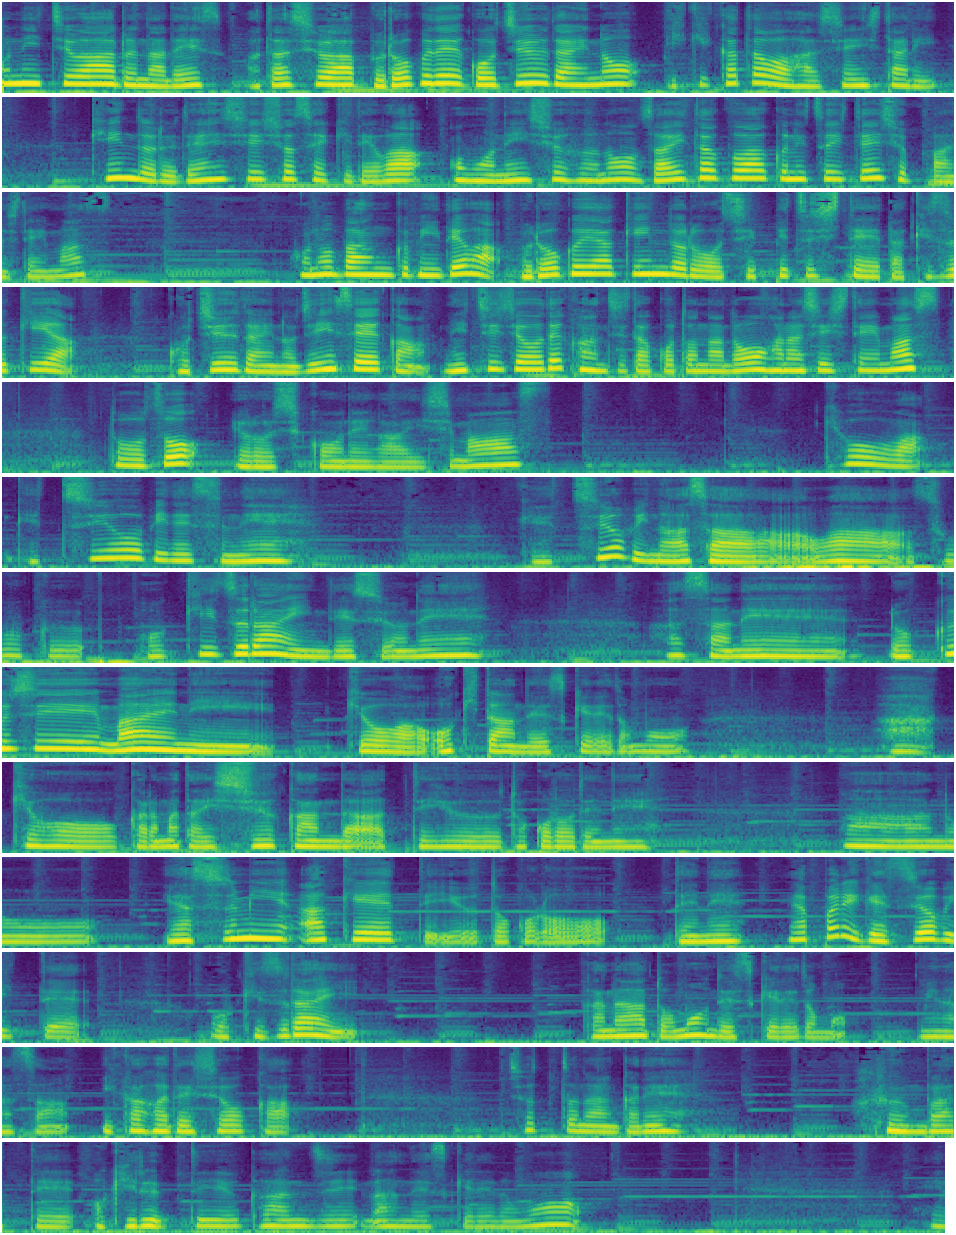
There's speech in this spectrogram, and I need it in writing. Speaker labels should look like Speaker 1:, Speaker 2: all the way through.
Speaker 1: こんにちは、ルナです。私はブログで50代の生き方を発信したり、Kindle 電子書籍では主に主婦の在宅ワークについて出版しています。この番組ではブログや Kindle を執筆していた気づきや50代の人生観、日常で感じたことなどをお話ししています。どうぞよろしくお願いします。今日は月曜日ですね。月曜日の朝はすごく起きづらいんですよね。朝ね、6時前に今日は起きたんですけれども、あ今日からまた1週間だっていうところでね、まああの、休み明けっていうところでね、やっぱり月曜日って起きづらいかなと思うんですけれども、皆さんいかがでしょうか？ちょっとなんかね踏ん張って起きるっていう感じなんですけれども。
